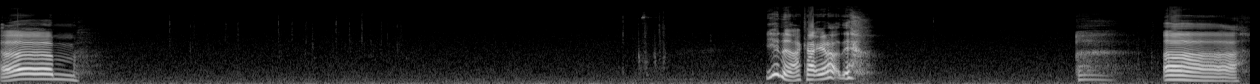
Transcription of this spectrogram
Um. You know, I can't get out there. uh.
